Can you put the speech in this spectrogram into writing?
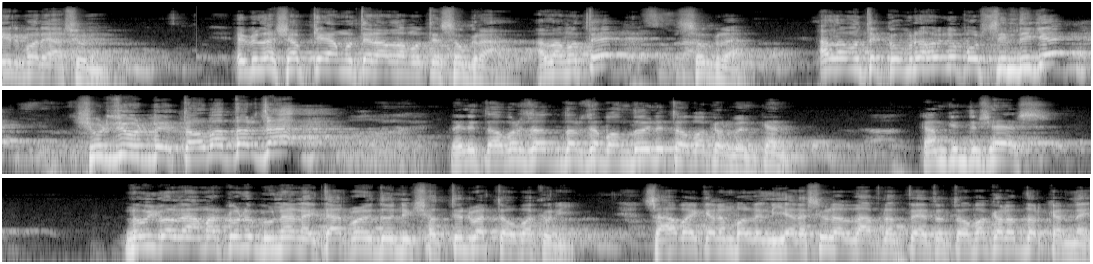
এরপরে আসুন। এগুলা সব কেয়ামতের আল্লামতে সোগরা। আল্লামতে সোগরা। আলামতে কোবরা হইল পশ্চিম দিকে। সূর্য উঠবে তবার দরজা। তাইলে তবার দরজা বন্ধ হইলে তবা করবেন কেন? কাম কিন্তু শেষ। নবী বলেন আমার কোনো গুণা নাই, তারপরে দৈনিক সত্তর বার তবা করি। সাহাবাই কেন বলেন ইয়া রাসুল আল্লাহ আপনার তো এত তবা করার দরকার নাই।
